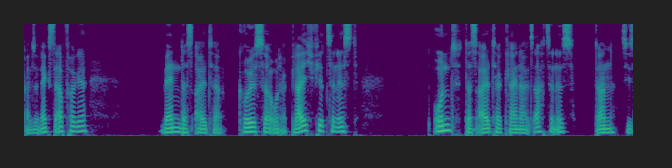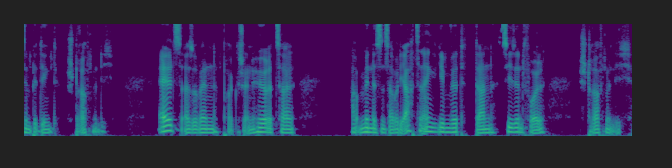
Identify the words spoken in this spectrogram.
Also nächste Abfrage, wenn das Alter größer oder gleich 14 ist und das Alter kleiner als 18 ist, dann sie sind bedingt strafmündig. Else, also wenn praktisch eine höhere Zahl mindestens aber die 18 eingegeben wird, dann sie sind voll strafmündig.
